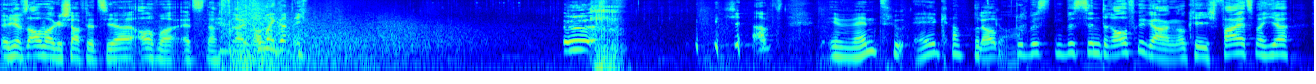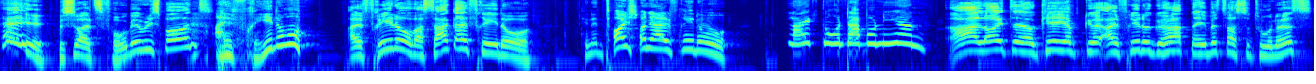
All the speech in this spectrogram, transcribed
Ich hab's auch mal geschafft jetzt hier. Auch mal jetzt nach drei Oh mein Gott, ich, ich hab's eventuell kaputt Ich glaub, gemacht. du bist ein bisschen draufgegangen. Okay, ich fahr jetzt mal hier. Hey, bist du als Vogel respawned? Alfredo? Alfredo, was sagt Alfredo? Ich bin enttäuscht von dir, Alfredo. Liken und abonnieren. Ah, Leute, okay, ihr habt ge Alfredo gehört, ne, ihr wisst, was zu tun ist.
